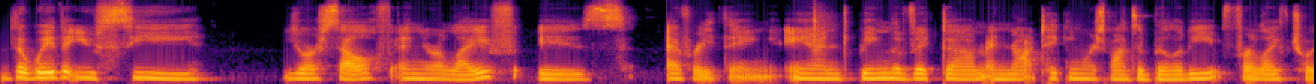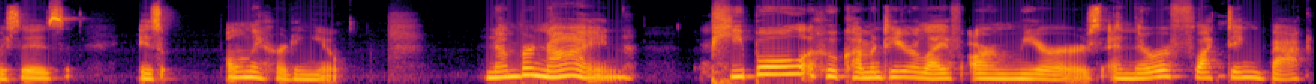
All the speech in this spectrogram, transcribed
the way that you see yourself and your life is everything. And being the victim and not taking responsibility for life choices is only hurting you. Number nine, People who come into your life are mirrors and they're reflecting back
